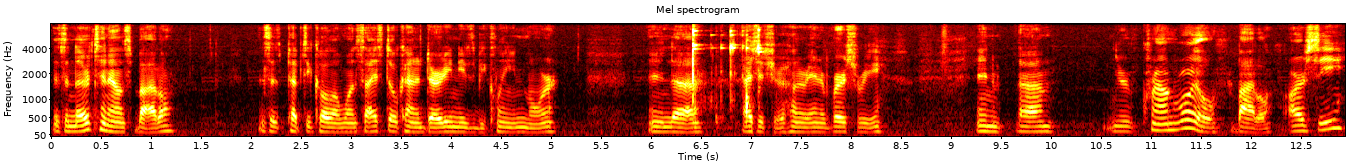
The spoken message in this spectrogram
It's another 10 ounce bottle. It says Pepsi Cola on one side. Still kind of dirty. Needs to be cleaned more. And uh, that's just your 100th anniversary. And um, your Crown Royal bottle. RC.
